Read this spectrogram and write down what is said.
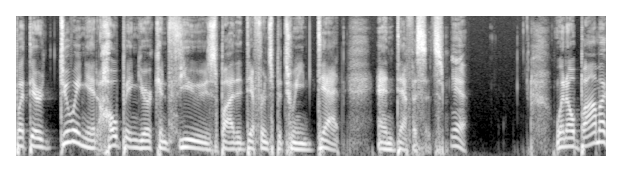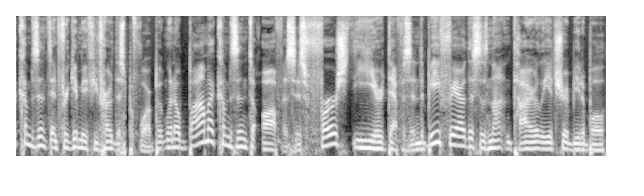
but they're doing it hoping you're confused by the difference between debt and deficits. Yeah. When Obama comes into, and forgive me if you've heard this before, but when Obama comes into office, his first year deficit, and to be fair, this is not entirely attributable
